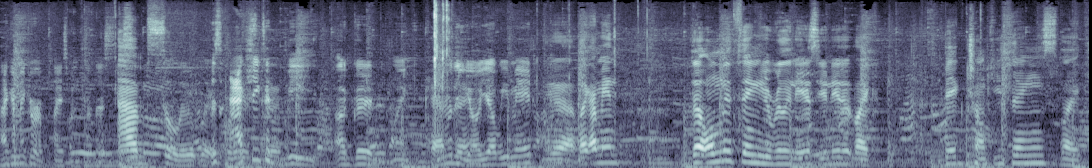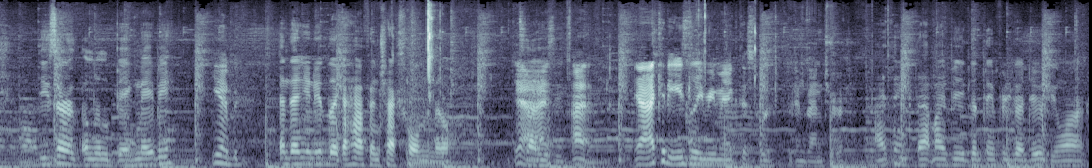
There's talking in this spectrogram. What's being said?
I can make a replacement for this. Absolutely. This actually could be a good like. Remember the yo-yo we made? Yeah, like I mean, the only thing you really need is you need it like big chunky things. Like these are a little big maybe, Yeah, but and then you need like a half inch hex hole in the middle. yeah, I, easy. I, yeah, I could easily remake this with Inventor. I think that might be a good thing for you to go do if you want.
